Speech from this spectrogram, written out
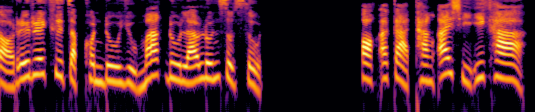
ต่อเรื่อยๆ คือจับคนดูอยู่มากดูแล้วลุ้นสุดๆ ออกอากาศทางไอฉีอีค่ะ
